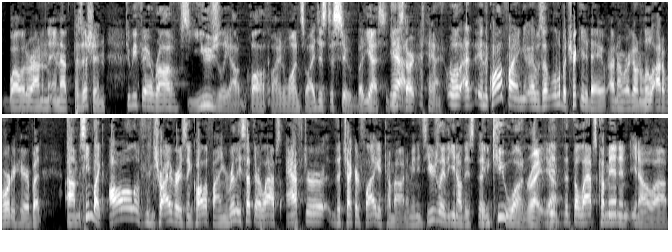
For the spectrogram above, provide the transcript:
wallowed around in, in that position. To be fair, Ralf's usually out in qualifying one, so I just assumed. But yes, he did start 10. Well, at- in the qualifying, it was a little bit tricky today. I know we're going a little out of order here, but um, it seemed like all of the drivers in qualifying really set their laps after the checkered flag had come out. I mean, it's usually you know these the, In Q1, right, yeah. the, the, the laps come in and you know. Uh,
